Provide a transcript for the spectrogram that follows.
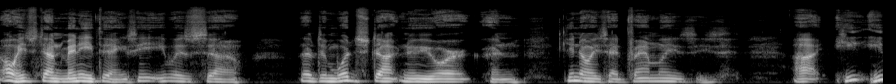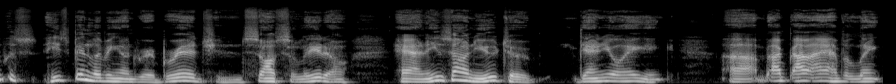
oh, he's done many things. He, he was, uh, lived in Woodstock, New York, and, you know, he's had families. He's, uh, he, he was, he's been living under a bridge in Sausalito, and he's on YouTube, Daniel Eggink. Uh, I, I have a link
